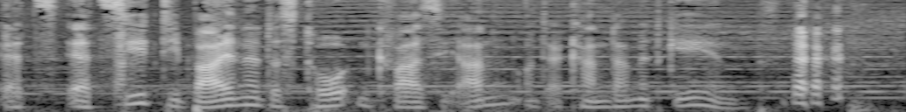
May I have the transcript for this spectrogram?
Er, er zieht die Beine des Toten quasi an und er kann damit gehen.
